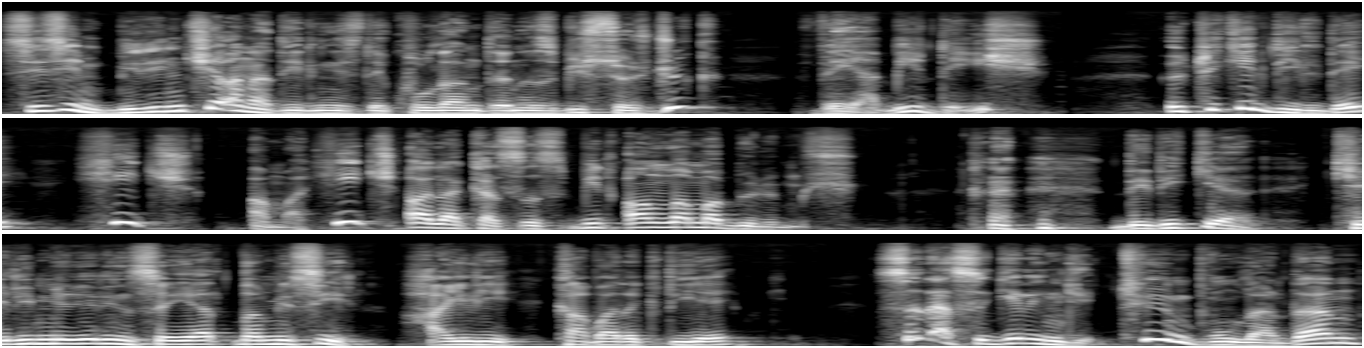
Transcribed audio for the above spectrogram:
sizin birinci ana dilinizde kullandığınız bir sözcük veya bir deyiş öteki dilde hiç ama hiç alakasız bir anlama bürünmüş. Dedik ya kelimelerin seyahatnamesi hayli kabarık diye. Sırası gelince tüm bunlardan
